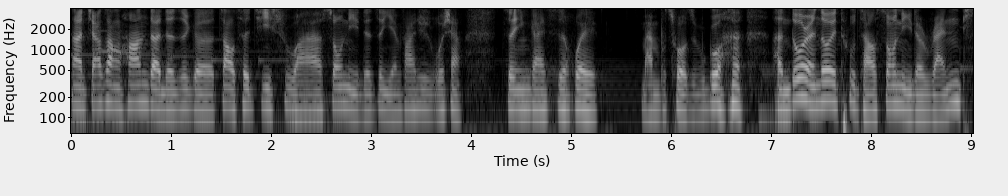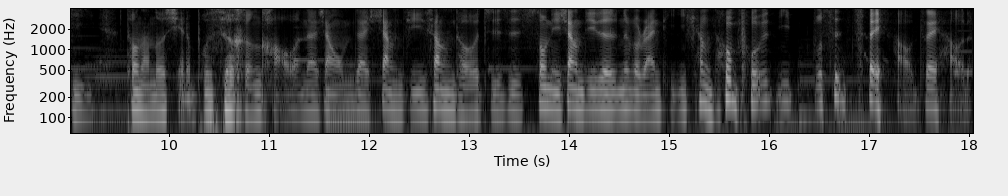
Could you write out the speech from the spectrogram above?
那加上 Honda 的这个造车技术啊，Sony 的这研发技术，我想这应该是会。蛮不错，只不过 很多人都会吐槽 Sony 的软体通常都写的不是很好啊。那像我们在相机上头，其实 Sony 相机的那个软体一向都不一不是最好最好的。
